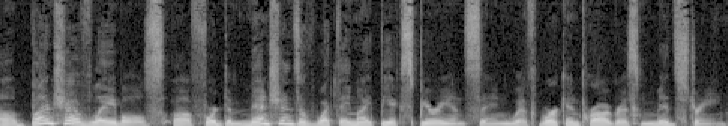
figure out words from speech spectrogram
a bunch of labels uh, for dimensions of what they might be experiencing with work in progress midstream,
